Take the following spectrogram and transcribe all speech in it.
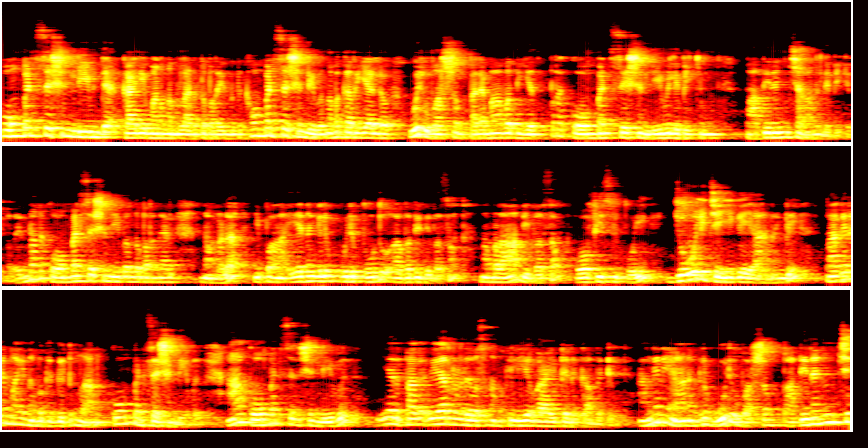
കോമ്പൻസേഷൻ ലീവിന്റെ കാര്യമാണ് നമ്മൾ അടുത്ത് പറയുന്നത്. കോമ്പൻസേഷൻ ലീവ് നമുക്കറിയാലോ ഒരു വർഷം പരമാവധി എത്ര കോമ്പൻസേഷൻ ലീവ് ലഭിക്കും? പതിനഞ്ചാണ് ലഭിക്കുന്നത്. എന്താണ് കോമ്പൻസേഷൻ ലീവ് എന്ന് പറഞ്ഞാൽ? നമ്മൾ ഇപ്പോൾ ഏതെങ്കിലും ഒരു പൊതു അവധി ദിവസം നമ്മൾ ആ ദിവസം ഓഫീസിൽ പോയി ജോലി ചെയ്യുകയാണെങ്കിൽ പകരമായി നമുക്ക് കിട്ടുന്നതാണ് കോമ്പൻസേഷൻ ലീവ് ആ കോമ്പൻസേഷൻ ലീവ് വേറൊരു ദിവസം നമുക്ക് ലീവായിട്ട് എടുക്കാൻ പറ്റും. അങ്ങനെയാണെങ്കിൽ ഒരു വർഷം പതിനഞ്ച്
